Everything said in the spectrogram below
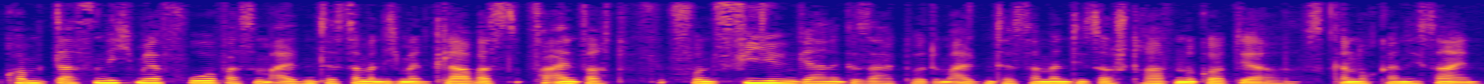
kommt das nicht mehr vor, was im Alten Testament, ich meine, klar, was vereinfacht von vielen gerne gesagt wird im Alten Testament, dieser strafende Gott, ja, das kann doch gar nicht sein.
